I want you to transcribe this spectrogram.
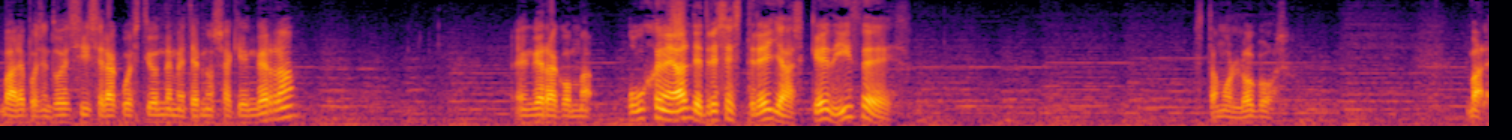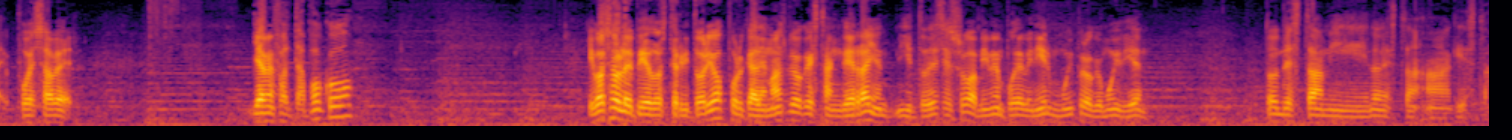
Vale, pues entonces sí será cuestión de meternos aquí en guerra. En guerra con... Un general de tres estrellas, ¿qué dices? Estamos locos. Vale, pues a ver. Ya me falta poco. Igual solo le pido dos territorios porque además veo que está en guerra y, entonces eso a mí me puede venir muy pero que muy bien. ¿Dónde está mi...? ¿Dónde está? Ah, aquí está.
